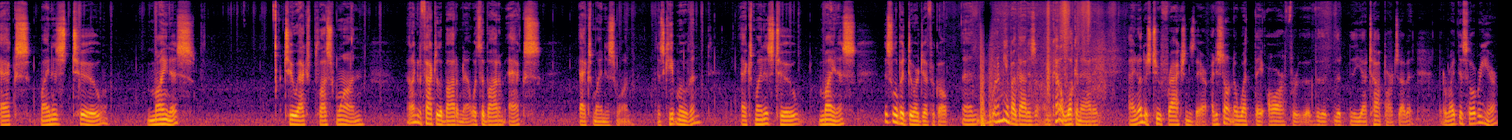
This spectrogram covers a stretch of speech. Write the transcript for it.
x minus 2 minus 2x plus 1. And I'm going to factor the bottom now. What's the bottom? x, x minus 1. Let's keep moving. x minus 2 minus. This is a little bit more difficult. And what I mean by that is I'm kind of looking at it. I know there's two fractions there. I just don't know what they are for the, the, the, the uh, top parts of it. But I'll write this over here.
